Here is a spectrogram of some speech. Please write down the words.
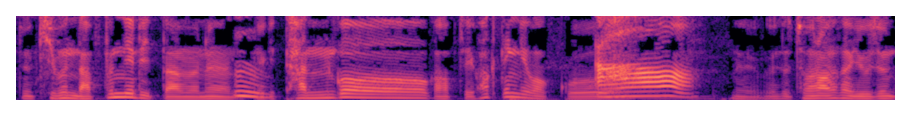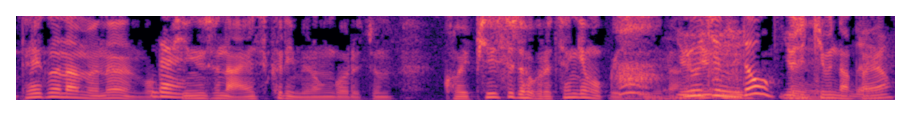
좀 기분 나쁜 일이 있다면은 음. 여기 단 거가 갑자기 확 땡겨갖고. 아, 네, 그래서 저는 항상 요즘 퇴근하면 뭐 네. 빙수나 아이스크림 이런 거를 좀 거의 필수적으로 챙겨 먹고 있습니다. 요즘도? 요즘 네. 기분 나빠요?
